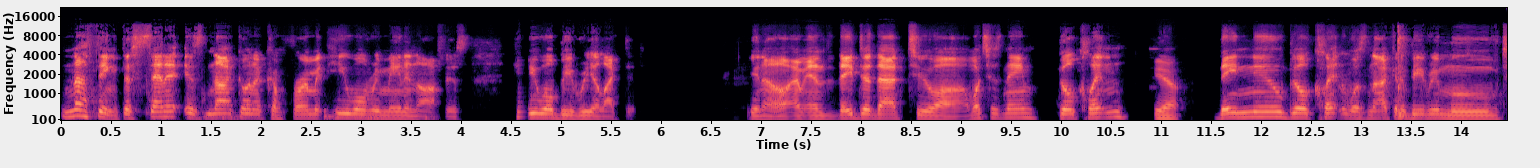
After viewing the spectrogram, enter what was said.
Nothing. The Senate is not going to confirm it. He will remain in office. He will be reelected. You know, I mean, they did that to uh, what's his name, Bill Clinton. yeah. They knew Bill Clinton was not going to be removed,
